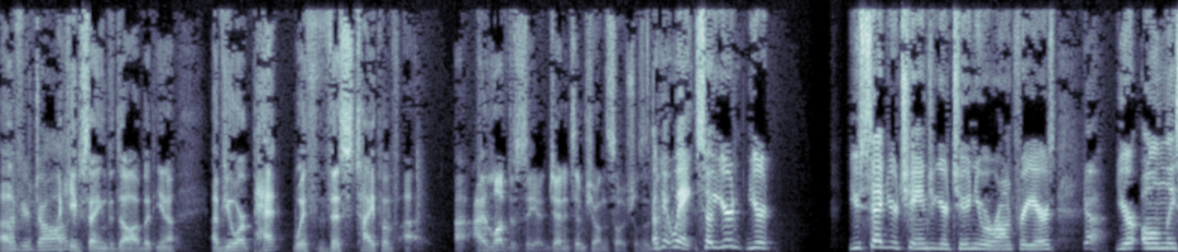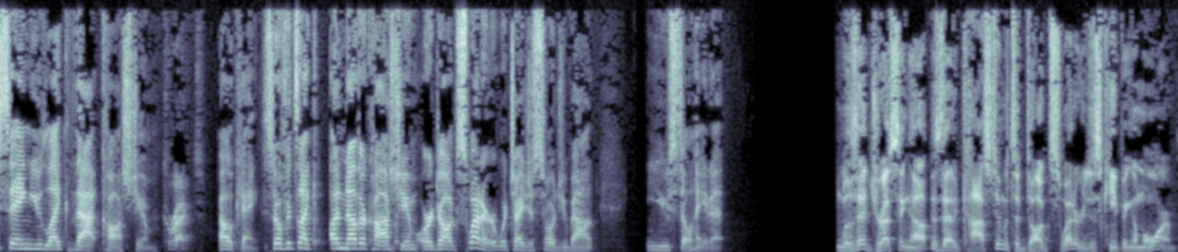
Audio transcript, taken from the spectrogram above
of, Of your dog. I keep saying the dog, but you know, of your pet with this type of, uh, I, I love to see it. Jen and Tim show on the socials. Okay, wait. So you're you're you said you're changing your tune. You were wrong for years. Yeah. You're only saying you like that costume. Correct. Okay. So if it's like another costume or a dog sweater, which I just told you about, you still hate it. Was that dressing up? Is that a costume? It's a dog sweater. You're just keeping them warm.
